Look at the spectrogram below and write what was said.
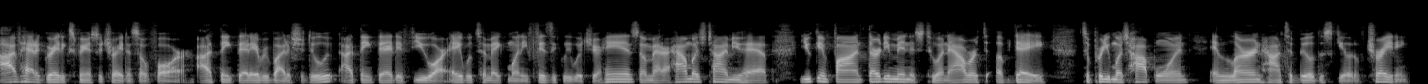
I've had a great experience with trading so far. I think that everybody should do it. I think that if you are able to make money physically with your hands, no matter how much time you have, you can find 30 minutes to an hour of day to pretty much hop on and learn how to build the skill of trading.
